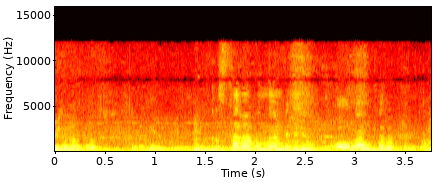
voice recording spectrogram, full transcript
İlhan abi. al. Kız tarafından biri yok, oğlan tarafından.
